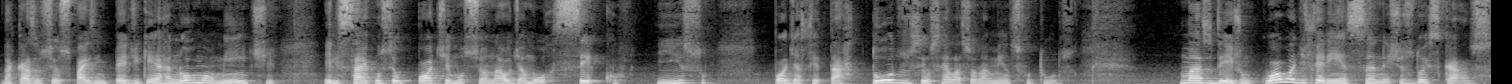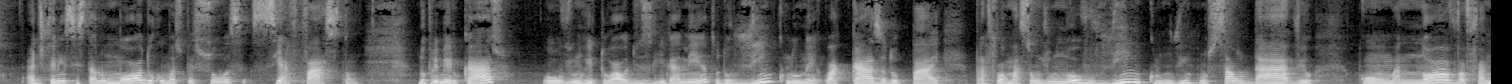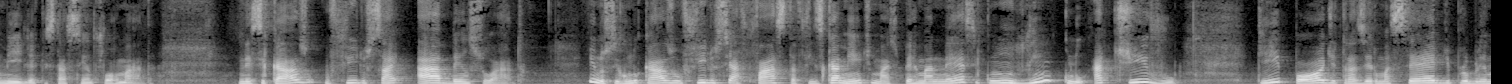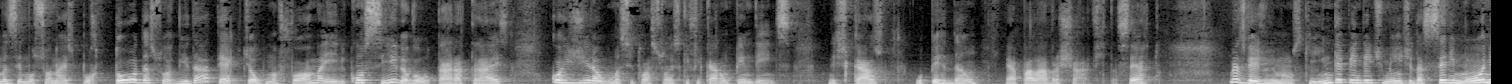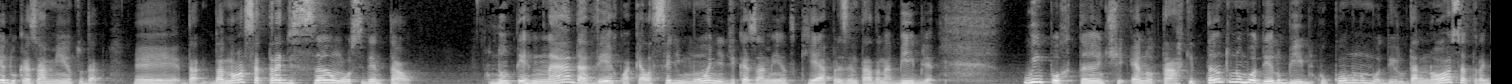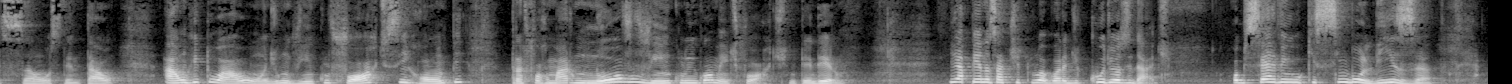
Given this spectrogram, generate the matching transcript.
da casa dos seus pais em pé de guerra, normalmente ele sai com seu pote emocional de amor seco. E isso pode afetar todos os seus relacionamentos futuros. Mas vejam, qual a diferença nestes dois casos? A diferença está no modo como as pessoas se afastam. No primeiro caso, houve um ritual de desligamento do vínculo né, com a casa do pai para a formação de um novo vínculo, um vínculo saudável com uma nova família que está sendo formada. Nesse caso, o filho sai abençoado. E no segundo caso, o filho se afasta fisicamente, mas permanece com um vínculo ativo que pode trazer uma série de problemas emocionais por toda a sua vida, até que de alguma forma ele consiga voltar atrás, corrigir algumas situações que ficaram pendentes. Neste caso, o perdão é a palavra-chave, tá certo? Mas vejam, irmãos, que independentemente da cerimônia do casamento, da, é, da, da nossa tradição ocidental, não ter nada a ver com aquela cerimônia de casamento que é apresentada na Bíblia, o importante é notar que, tanto no modelo bíblico como no modelo da nossa tradição ocidental, há um ritual onde um vínculo forte se rompe para formar um novo vínculo igualmente forte. Entenderam? E apenas a título agora de curiosidade. Observem o que simboliza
